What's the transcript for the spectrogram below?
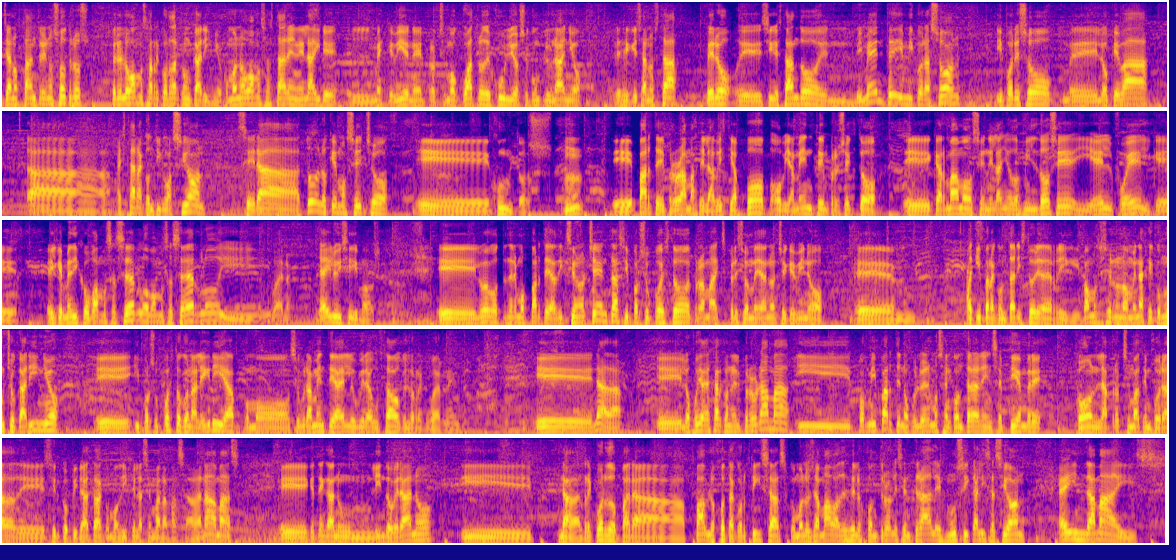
ya no está entre nosotros, pero lo vamos a recordar con cariño. Como no vamos a estar en el aire el mes que viene, el próximo 4 de julio se cumple un año desde que ya no está, pero eh, sigue estando en mi mente y en mi corazón y por eso eh, lo que va a, estar a continuación será todo lo que hemos hecho eh, juntos. parte de programas de la Bestia Pop, obviamente, un proyecto eh, que armamos en el año 2012 y él fue el que, el que me dijo, vamos a hacerlo, vamos a hacerlo y bueno, y ahí lo hicimos. Eh, luego tendremos parte de Adicción 80 y por supuesto el programa Expreso de Medianoche que vino eh, aquí para contar historia de Ricky. Vamos a hacer un homenaje con mucho cariño y por supuesto con alegría, como seguramente a él le hubiera gustado que lo recuerden. nada, eh, los voy a dejar con el programa y por mi parte nos volveremos a encontrar en septiembre con la próxima temporada de Circo Pirata, como dije la semana pasada. Nada más, eh, que tengan un lindo verano y nada, el recuerdo para Pablo J. Cortizas, como lo llamaba desde los controles centrales, musicalización e Indamais.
